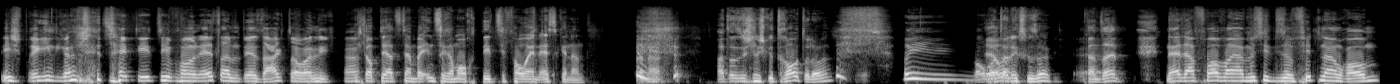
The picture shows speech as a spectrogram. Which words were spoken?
Ich spreche ihn die ganze Zeit DCVNS an und der sagt aber nicht. Ja? Ich glaube, der hat es dann bei Instagram auch DCVNS genannt. Hat er sich nicht getraut, oder was? Hui. Warum Ja, hat er nichts gesagt? Kann sein. Na, davor war ja ein bisschen dieser Fitner im Raum.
